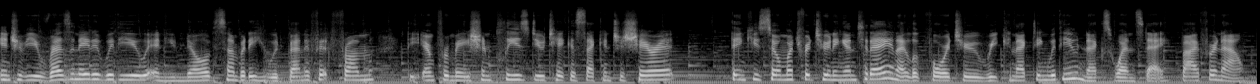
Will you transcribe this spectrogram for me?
interview resonated with you and you know of somebody who would benefit from the information, please do take a second to share it. Thank you so much for tuning in today, and I look forward to reconnecting with you next Wednesday. Bye for now.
